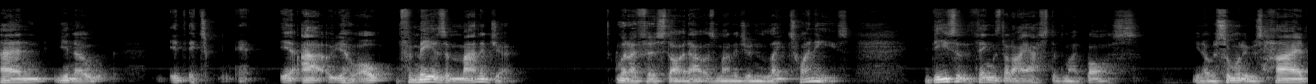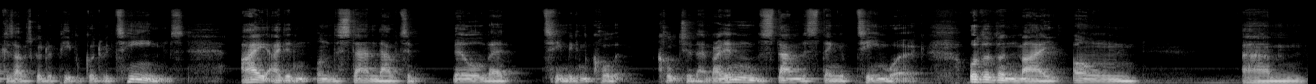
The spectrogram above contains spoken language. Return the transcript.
And, you know, it, it's, you know, you know, for me as a manager, when I first started out as manager in the late 20s. These are the things that I asked of my boss. You know, as someone who was hired because I was good with people, good with teams, I, I didn't understand how to build a team. We didn't call it culture then, but I didn't understand this thing of teamwork other than my own um,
